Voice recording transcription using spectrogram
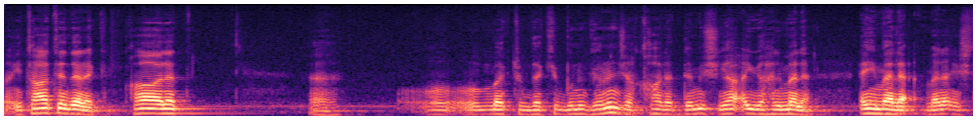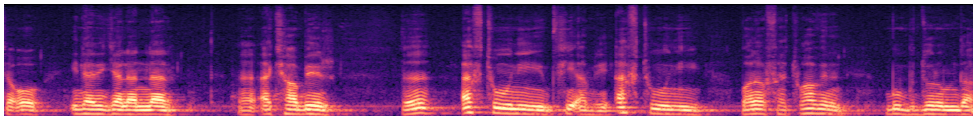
Ha, itaat ederek. Kâlet. He. Mektubdaki bunu görünce kalet demiş ya eyyuhel mele ey mele. Mele işte o ileri gelenler e, ekabir he, eftuni fi emri eftuni. Bana fetva verin bu, bu durumda.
